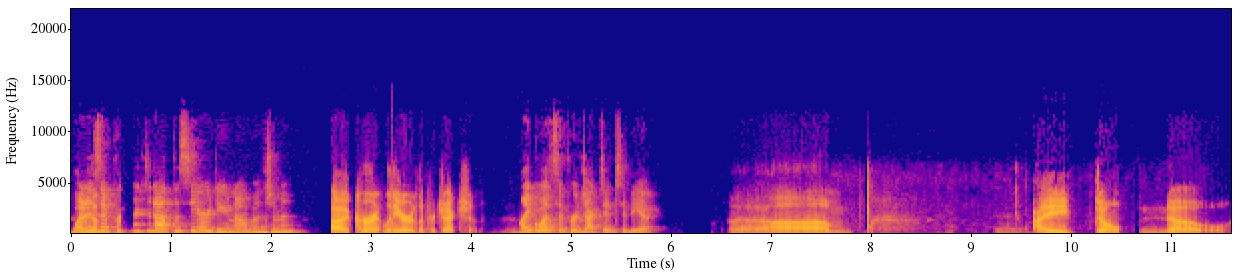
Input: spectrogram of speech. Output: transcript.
What is it projected at this year? Do you know, Benjamin? uh, currently, or the projection? Like, what's it projected to be at? Um, I don't know.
